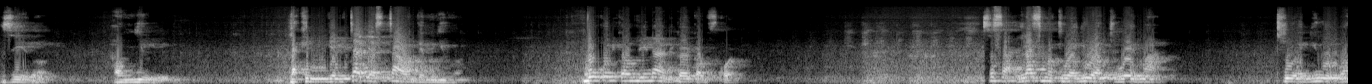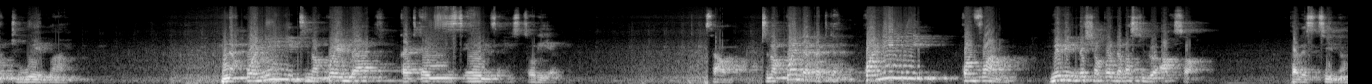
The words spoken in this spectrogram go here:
zero hamjui, lakini ningemtaja star ungemjua. Buku nayo nikaweka mfukoni. Sasa lazima tuwajue watu wema, tuwajue watu wema. Na kwa nini tunakwenda katika hizi sehemu za historia? Sawa, tunakwenda katika kwa nini? Kwa mfano mimi nimeshakwenda Masjid al-Aqsa Palestina,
